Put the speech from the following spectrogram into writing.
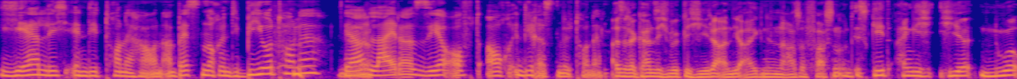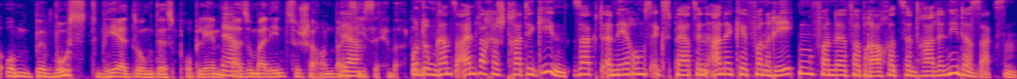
jährlich in die Tonne hauen. Am besten noch in die Biotonne, ja, ja, leider sehr oft auch in die Restmülltonne. Also da kann sich wirklich jeder an die eigene Nase fassen. Und es geht eigentlich hier nur um Bewusstwerdung des Problems, ja. also mal hinzuschauen bei ja. sich selber. Und um ganz einfache Strategien, sagt Ernährungsexpertin Anneke von Reken von der Verbraucherzentrale Niedersachsen.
